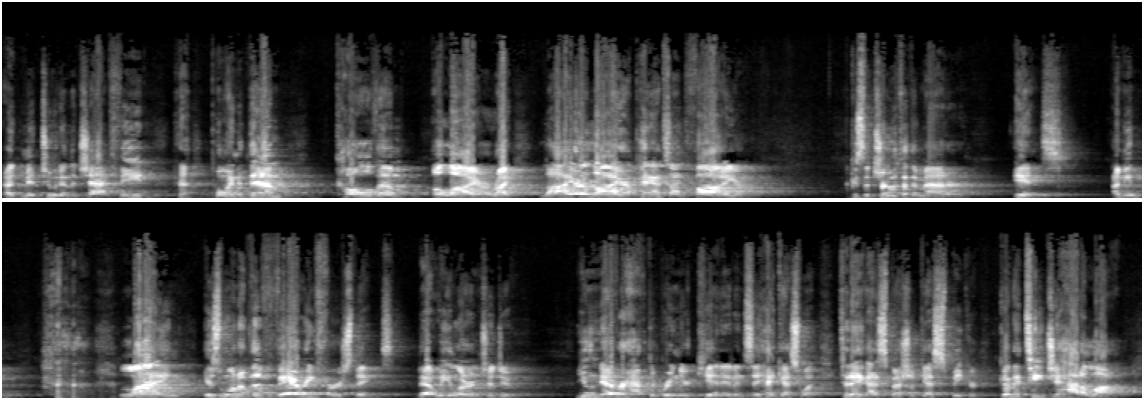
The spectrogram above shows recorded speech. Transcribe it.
admit to it in the chat feed, point at them, call them a liar, right? Liar, liar, pants on fire. Because the truth of the matter is, I mean, lying is one of the very first things that we learn to do. You never have to bring your kid in and say, hey, guess what? Today I got a special guest speaker. Gonna teach you how to lie,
